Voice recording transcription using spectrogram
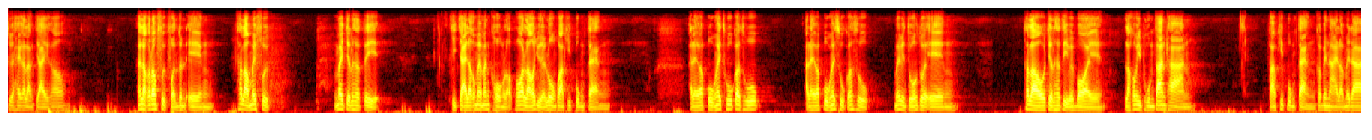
ช่วยให้กำลังใจเขาแล้วเราก็ต้องฝึกฝนตนเอง ถ้าเราไม่ฝึก ไม่เจริญสติ จิตใจเราก็ไม่มั่นคงหรอกเพราะว่าเราก็อยู่ในโลกความคิดปรุงแต่ง อะไรว่าปรุงให้ทุกข์ก็ทุกข์อะไรว่าปรุงให้สุขก็สุข ไม่เป็นตัวของตัวเอง ถ้าเราเจริญสติบ่อยๆเราก็มีภูมิต้านทาน ความคิดปรุงแต่งก็เป็นนายเราไม่ได้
